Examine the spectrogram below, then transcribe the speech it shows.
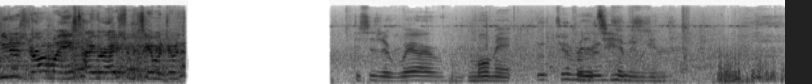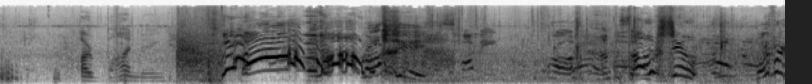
She just dropped my entire ice cream sandwich. This is a rare moment for the Timmermans are bonding. Ah! Rocket! Oh shoot! What if I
